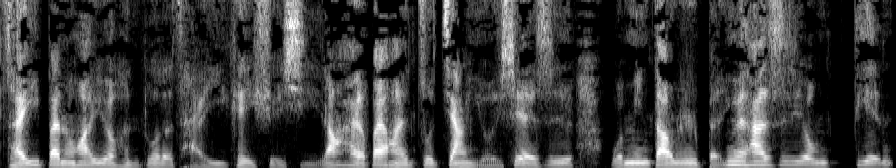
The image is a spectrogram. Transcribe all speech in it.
才艺班的话，也有很多的才艺可以学习，然后还有办法做酱油，一些也是闻名到日本，因为他是用低，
